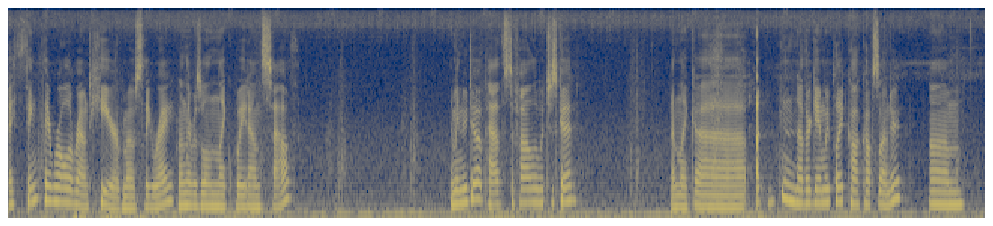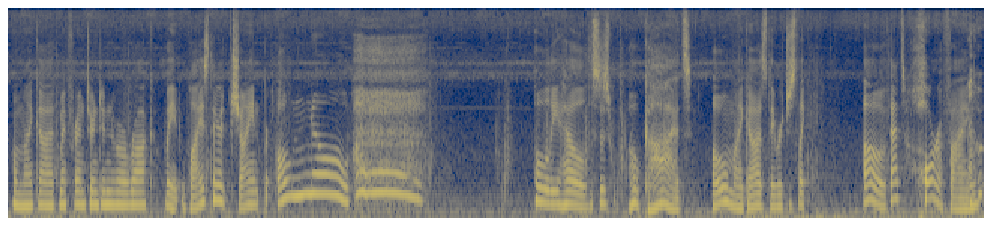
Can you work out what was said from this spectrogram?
I think they were all around here, mostly, right? And there was one, like, way down south? I mean, we do have paths to follow, which is good. And, like, uh... Another game we played, Cock Slender. Um... Oh my god, my friend turned into a rock. Wait, why is there a giant... Oh, no! Holy hell, this is... Oh, gods. Oh my gods, they were just like... Oh, that's horrifying.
